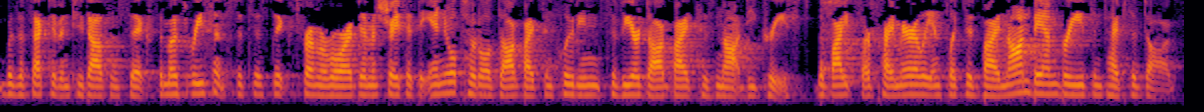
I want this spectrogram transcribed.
was effective in 2006. The most recent statistics from Aurora demonstrate that the annual total of dog bites, including severe dog bites, has not decreased. The bites are primarily inflicted by non-banned breeds and types of dogs.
